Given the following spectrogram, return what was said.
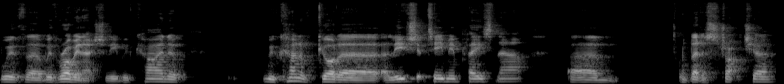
with uh, with Robin actually. We've kind of we've kind of got a, a leadership team in place now, um, a better structure,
